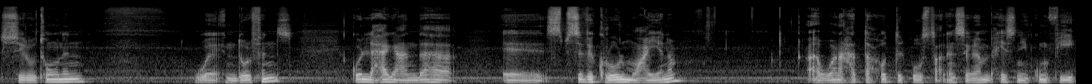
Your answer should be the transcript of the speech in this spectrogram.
serotonin و endorphins كل حاجة عندها specific role معينة. أو أنا حتى أحط ال post على الإنستجرام بحيث إن يكون في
